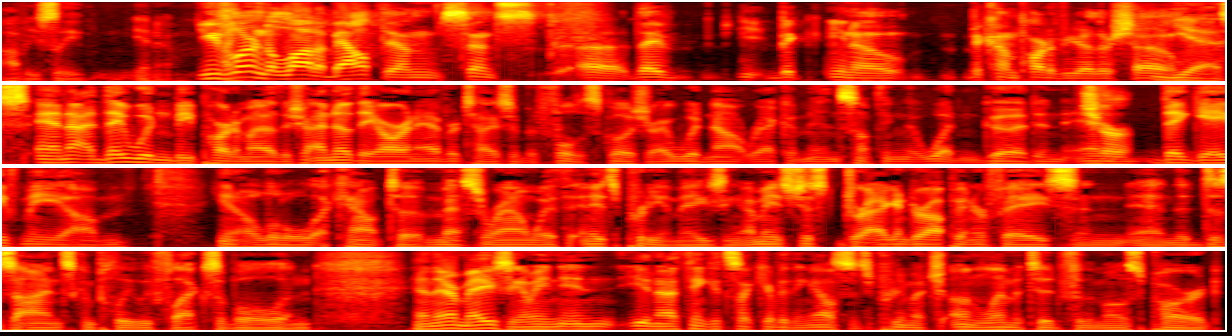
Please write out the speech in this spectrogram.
obviously, you know, You've learned a lot about them since uh, they've you know become part of your other show. Yes, and I, they wouldn't be part of my other show. I know they are an advertiser, but full disclosure, I would not recommend something that wasn't good. And, and Sure. they gave me, um, you know, a little account to mess around with, and it's pretty amazing. I mean, it's just drag and drop interface, and, and the design's completely flexible, and and they're amazing. I mean, and you know, I think it's like everything else; it's pretty much unlimited for the most part.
